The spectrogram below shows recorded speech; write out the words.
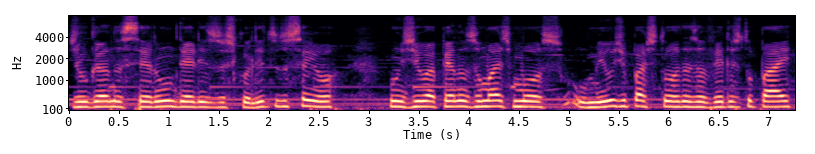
julgando ser um deles o escolhido do Senhor, ungiu apenas o mais moço, humilde pastor das ovelhas do Pai,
